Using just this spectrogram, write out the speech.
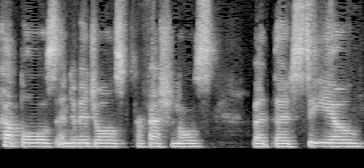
couples individuals professionals but the ceo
